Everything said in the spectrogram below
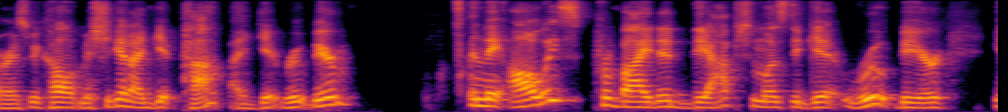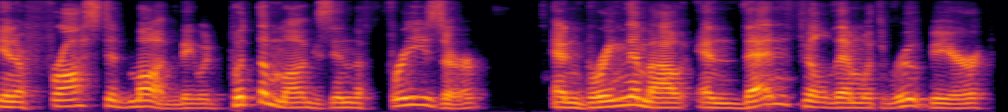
or as we call it Michigan, I'd get pop, I'd get root beer. And they always provided the option was to get root beer in a frosted mug. They would put the mugs in the freezer and bring them out and then fill them with root beer,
